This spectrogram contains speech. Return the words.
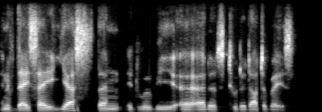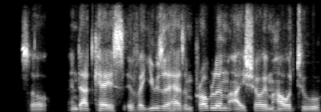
And if they say yes, then it will be uh, added to the database. So in that case, if a user has a problem, I show him how to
